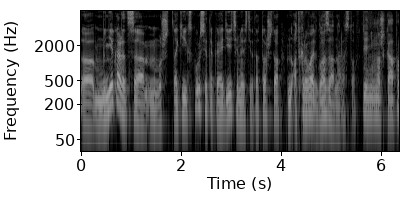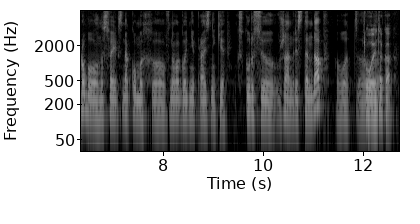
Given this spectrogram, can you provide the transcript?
А, мне кажется, что такие экскурсии, такая деятельность, это то, что ну, открывает глаза на Ростов. Я немножко опробовал на своих знакомых э, в новогодние праздники экскурсию в жанре стендап. Вот. Э, О, это как?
